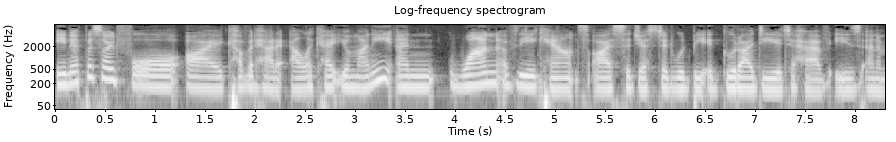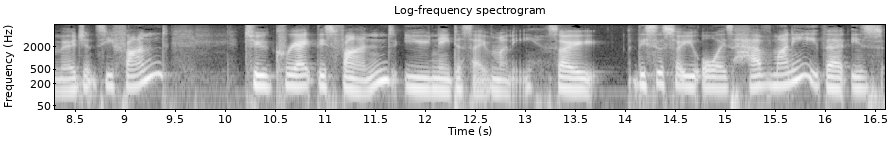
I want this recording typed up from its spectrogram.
In episode four, I covered how to allocate your money, and one of the accounts I suggested would be a good idea to have is an emergency fund. To create this fund, you need to save money. So, this is so you always have money that is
